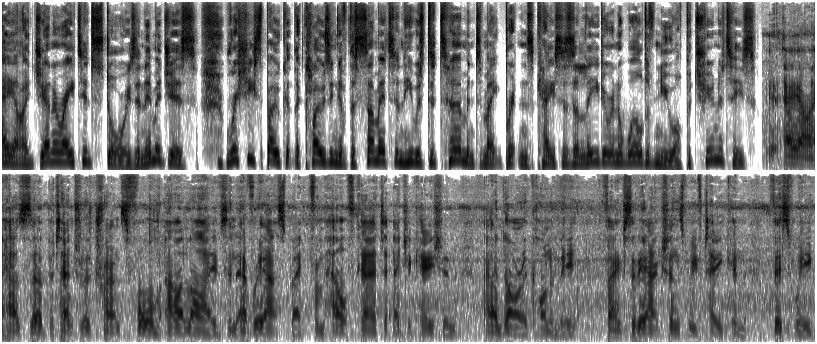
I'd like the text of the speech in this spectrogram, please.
AI generated stories and images. Rishi spoke at the closing of the summit and he was determined to make Britain's case as a leader in a world of new opportunities. AI has the potential to transform our lives in every aspect, from healthcare to education and our economy. Thanks to the actions we've taken this week,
